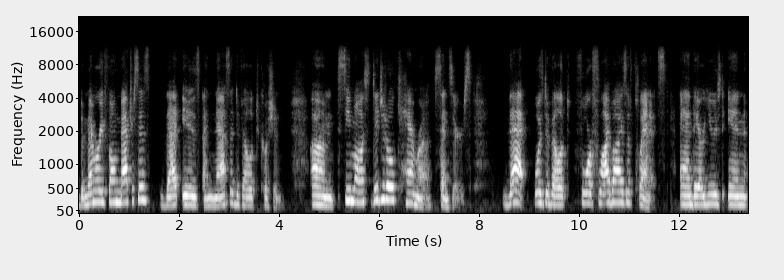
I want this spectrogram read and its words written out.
the memory foam mattresses. That is a NASA developed cushion. Um, CMOS digital camera sensors. That was developed for flybys of planets, and they are used in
